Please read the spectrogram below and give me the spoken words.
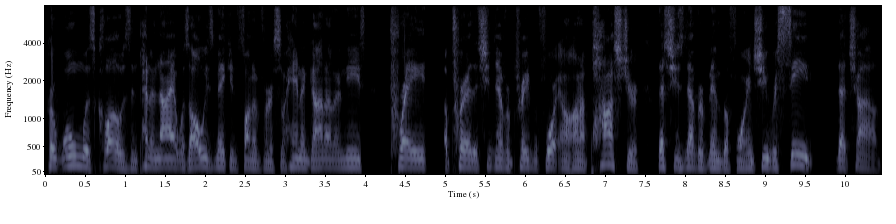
her womb was closed and Peninnah was always making fun of her. So Hannah got on her knees, prayed a prayer that she'd never prayed before uh, on a posture that she's never been before. And she received that child.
